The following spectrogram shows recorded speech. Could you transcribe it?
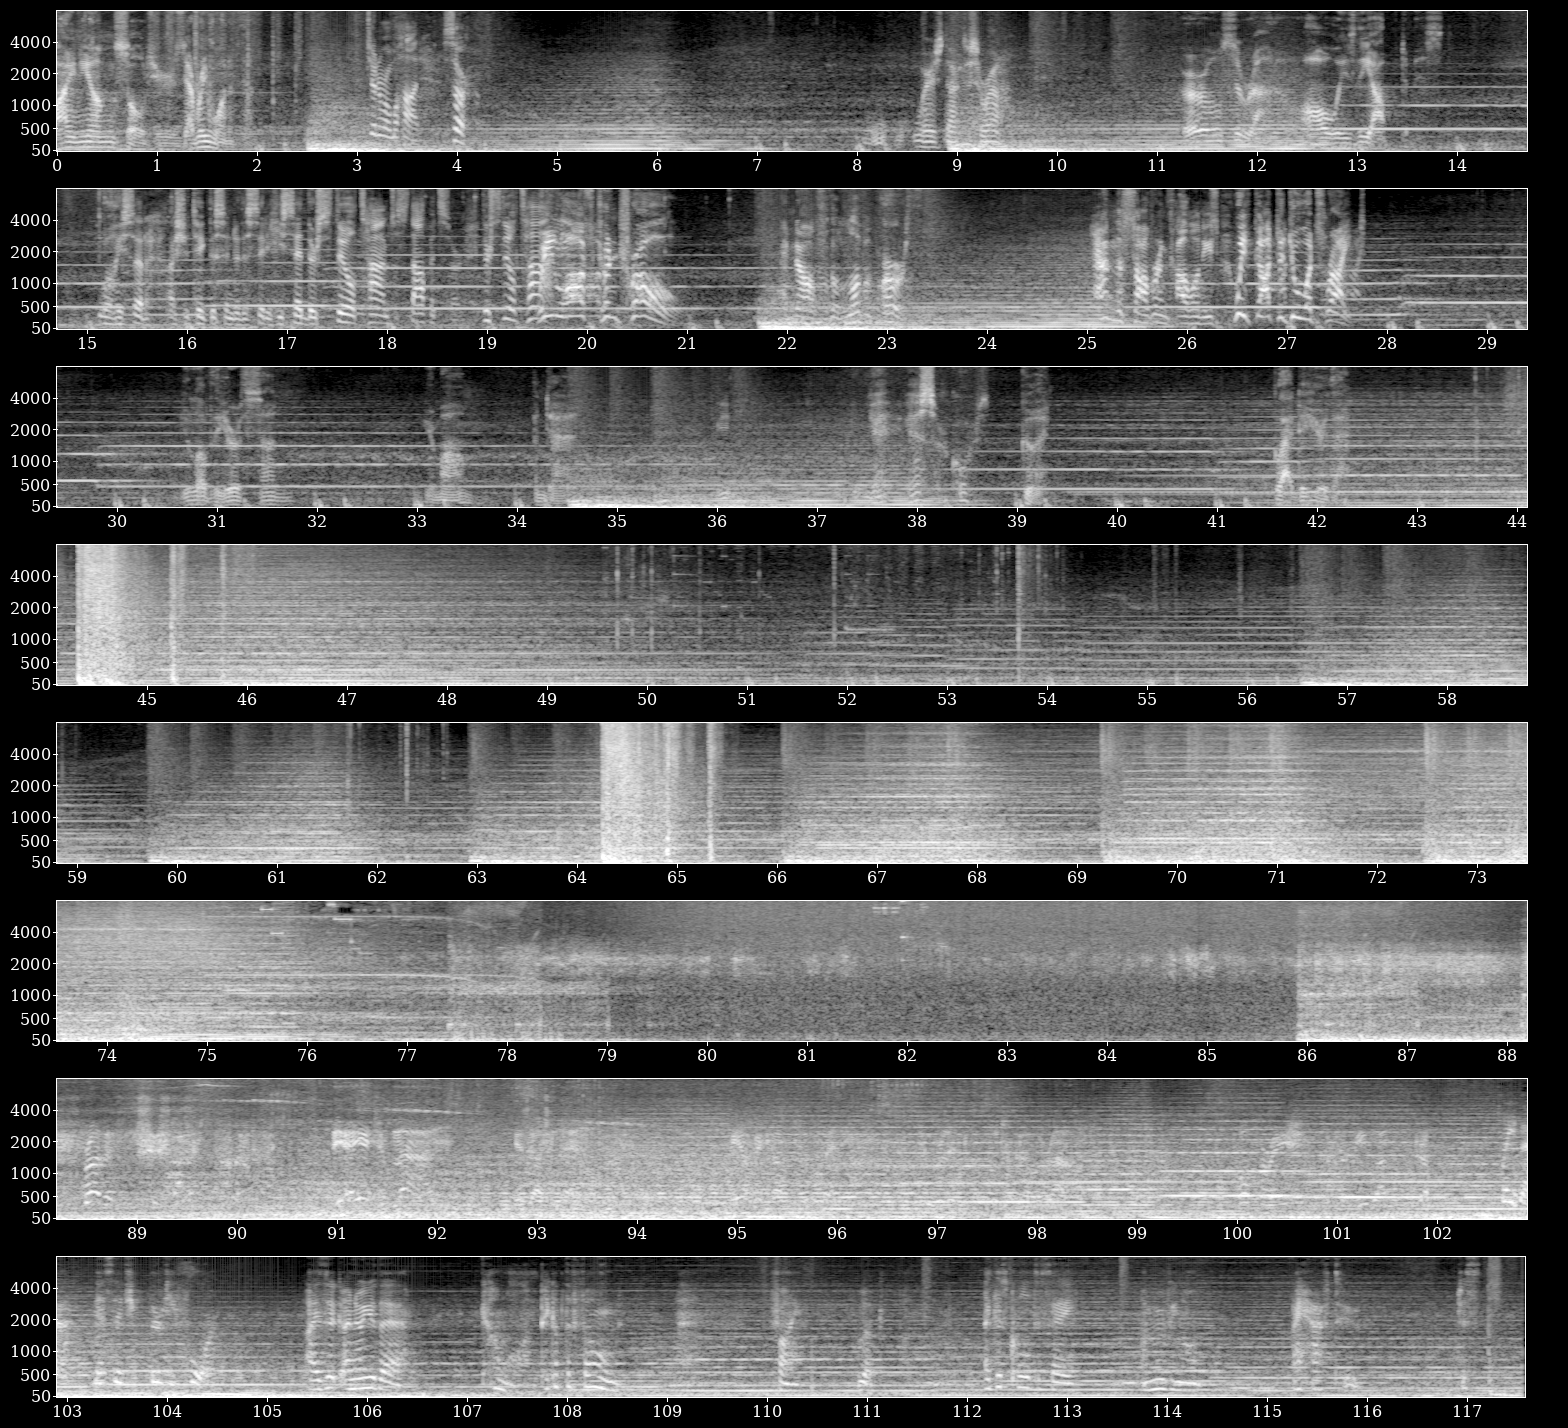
Fine young soldiers, every one of them. General Mahad, sir. Where's Dr. Serrano? Earl Serrano, always the optimist. Well, he said I should take this into the city. He said there's still time to stop it, sir. There's still time. We lost control! And now, for the love of Earth and the sovereign colonies, we've got to do what's right. Love the Earth, son? Your mom and dad? Yeah, yes, sir, of course. Good. Glad to hear that. I know you're there. Come on, pick up the phone. Fine. Look, I just called to say I'm moving on. I have to. Just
